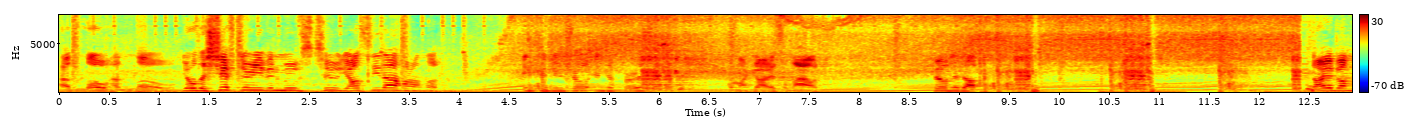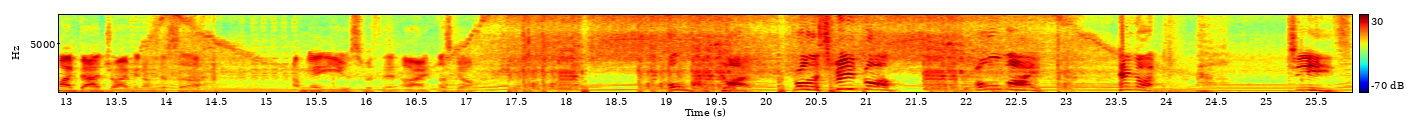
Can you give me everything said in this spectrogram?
Hello, hello. Yo, the shifter even moves too. Y'all see that? Hold on, look. Into neutral, into first. Oh my god, it's loud. Build it up. Sorry about my bad driving. I'm just, uh, I'm getting used with it. All right, let's go. Oh my god! Bro, the speed bump! Oh my! Hang on! Jeez!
